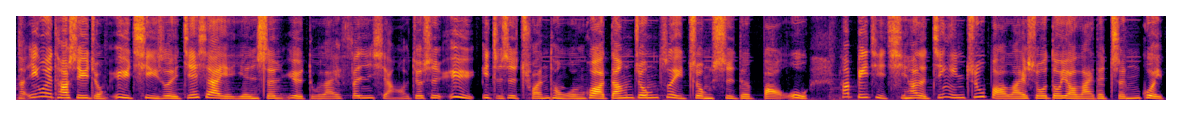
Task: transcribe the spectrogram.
那因为它是一种玉器，所以接下来也延伸阅读来分享哦。就是玉一直是传统文化当中最重视的宝物，它比起其他的金银珠宝来说都要来得珍贵。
